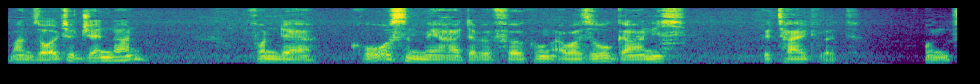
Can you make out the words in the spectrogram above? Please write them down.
man sollte gendern, von der großen Mehrheit der Bevölkerung aber so gar nicht geteilt wird. Und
